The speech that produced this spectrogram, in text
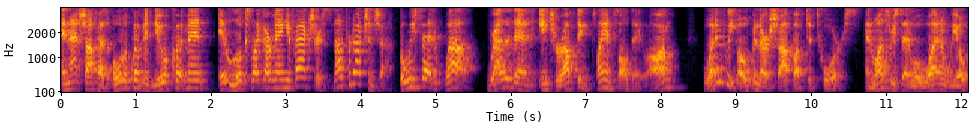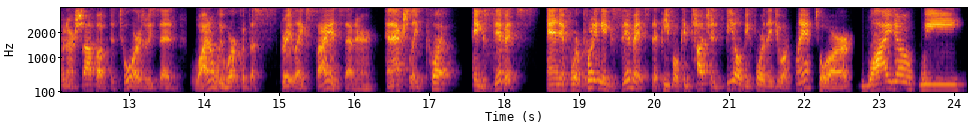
And that shop has old equipment, new equipment. It looks like our manufacturers. It's not a production shop. But we said, wow, rather than interrupting plants all day long, what if we opened our shop up to tours? And once we said, well, why don't we open our shop up to tours? We said, why don't we work with the Great Lakes Science Center and actually put exhibits And if we're putting exhibits that people can touch and feel before they do a plant tour, why don't we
